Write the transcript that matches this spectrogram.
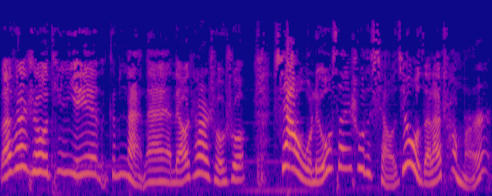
晚饭时候听爷爷跟奶奶聊天的时候说，下午刘三叔的小舅子来串门儿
